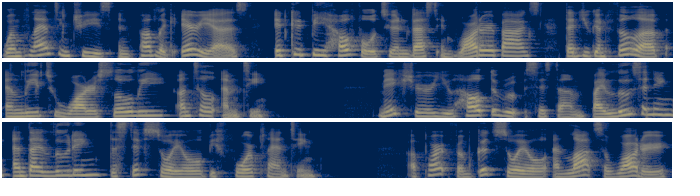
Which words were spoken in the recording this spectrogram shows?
When planting trees in public areas, it could be helpful to invest in water bags that you can fill up and leave to water slowly until empty. Make sure you help the root system by loosening and diluting the stiff soil before planting. Apart from good soil and lots of water,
